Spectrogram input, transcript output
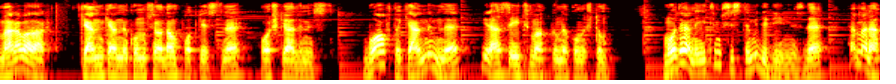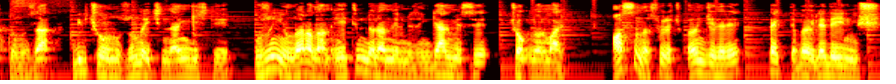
Merhabalar, Kendi Kendine Konuşan Adam podcastine hoş geldiniz. Bu hafta kendimle biraz eğitim hakkında konuştum. Modern eğitim sistemi dediğimizde hemen aklımıza birçoğumuzun da içinden geçtiği uzun yıllar alan eğitim dönemlerimizin gelmesi çok normal. Aslında süreç önceleri pek de böyle değilmiş.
